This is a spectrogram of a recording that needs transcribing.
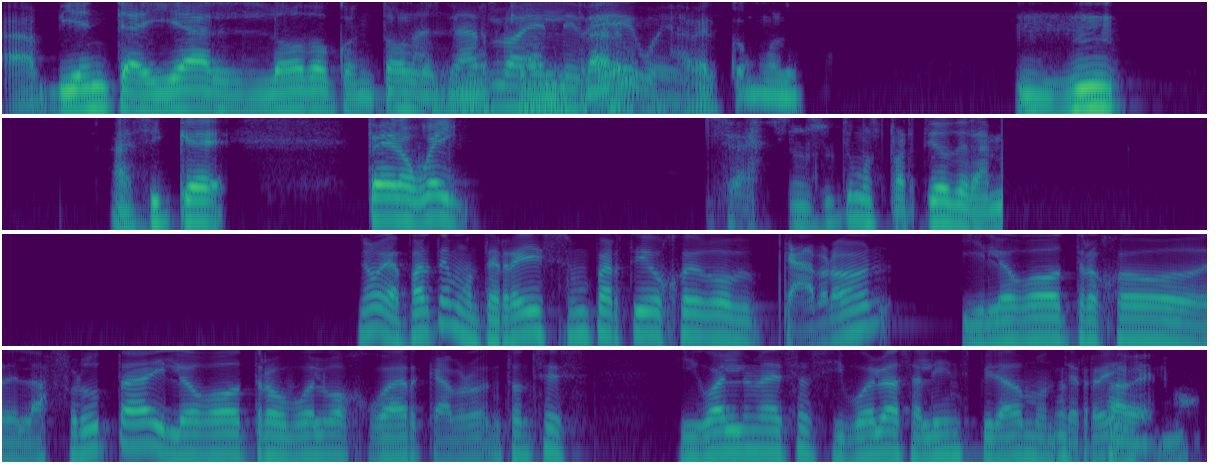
aviente ahí al lodo con todos los demás que a LB, entrar, a ver cómo les va. Ujú. Así que, pero güey, o sea, los últimos partidos de la No, y aparte Monterrey es un partido juego cabrón. Y luego otro juego de la fruta. Y luego otro vuelvo a jugar cabrón. Entonces, igual una de esas, si vuelve a salir inspirado no Monterrey. sabe, ¿no?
